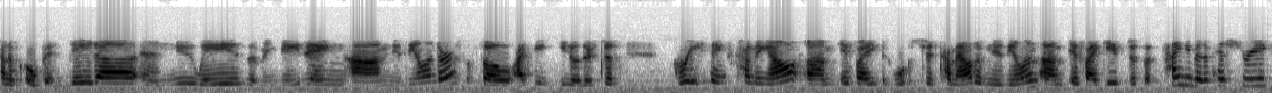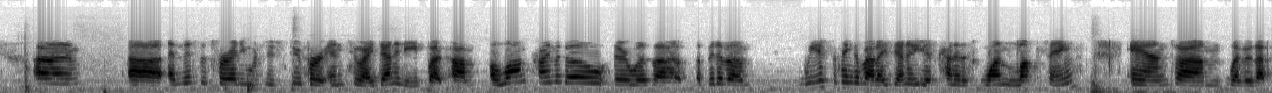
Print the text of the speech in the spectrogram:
kind of open data and new ways of engaging um, New Zealanders. So I think, you know, there's just great things coming out. Um, if I should come out of New Zealand, um, if I gave just a tiny bit of history, um, uh, and this is for anyone who's super into identity, but um, a long time ago, there was a, a bit of a, we used to think about identity as kind of this one lump thing and um, whether that's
